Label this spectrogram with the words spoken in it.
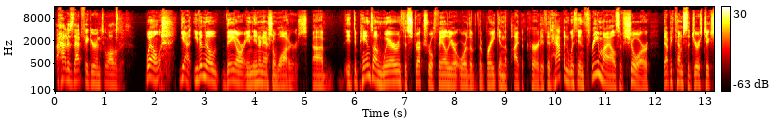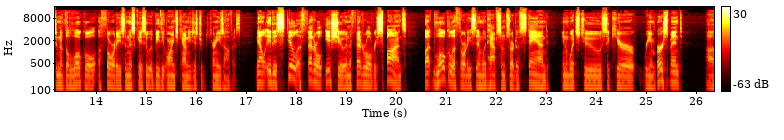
how does that figure into all of this? Well, yeah, even though they are in international waters, uh, it depends on where the structural failure or the, the break in the pipe occurred. If it happened within three miles of shore, that becomes the jurisdiction of the local authorities. In this case, it would be the Orange County District Attorney's Office. Now, it is still a federal issue and a federal response, but local authorities then would have some sort of stand in which to secure reimbursement, uh,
